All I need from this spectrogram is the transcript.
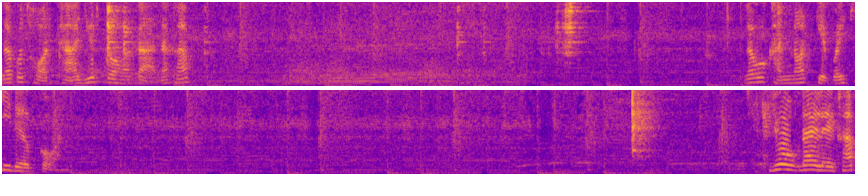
แล้วก็ถอดขายึดกรองอากาศนะครับ แล้วก็ขันน็อตเก็บไว้ที่เดิมก่อน โยกได้เลยครับ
